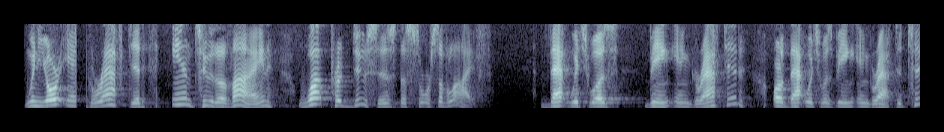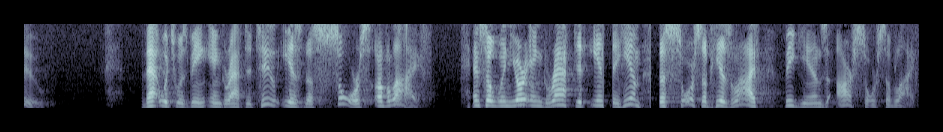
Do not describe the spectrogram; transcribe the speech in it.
when you're engrafted into the vine, what produces the source of life? That which was being engrafted or that which was being engrafted to? That which was being engrafted to is the source of life. And so when you're engrafted into Him, the source of His life begins our source of life,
